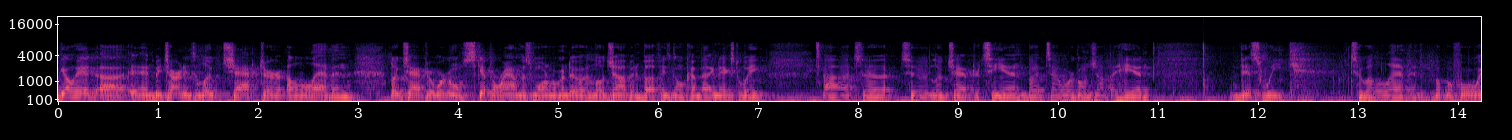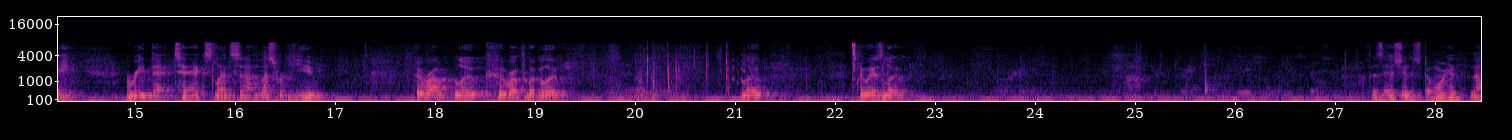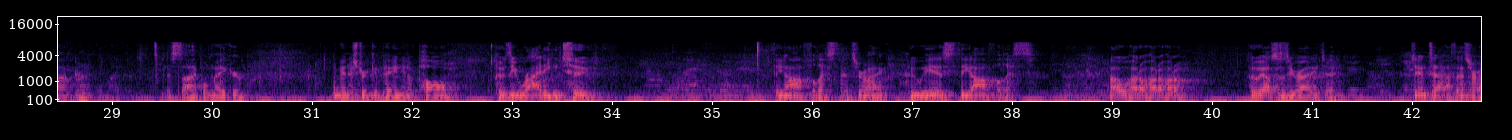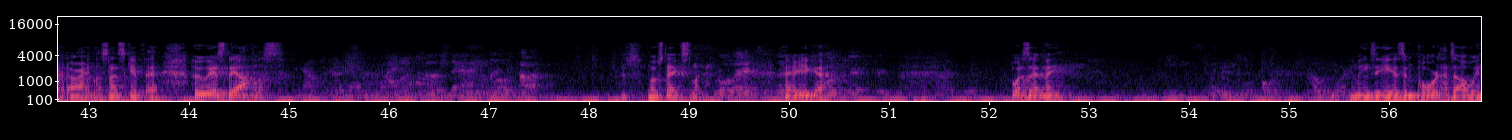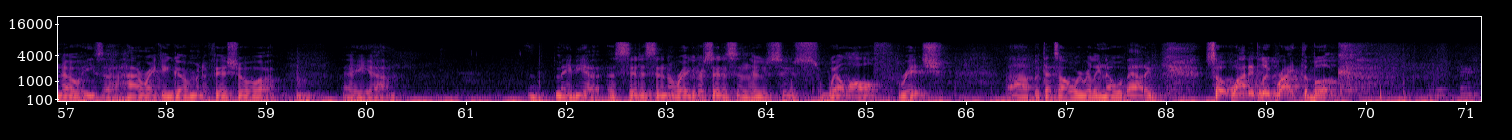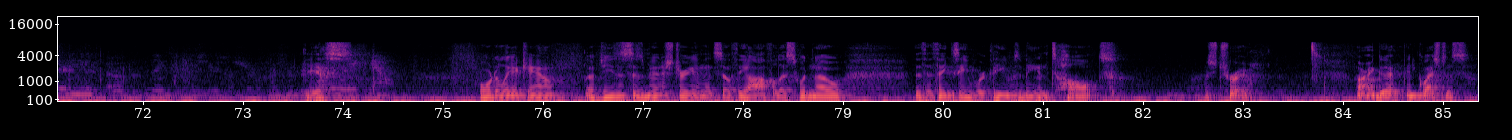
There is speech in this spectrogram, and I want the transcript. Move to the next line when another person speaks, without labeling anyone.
Go ahead uh, and be turning to Luke chapter 11. Luke chapter, we're going to skip around this morning. We're going to do a little jump, and Buffy's going to come back next week uh, to, to Luke chapter 10. But uh, we're going to jump ahead this week to 11. But before we read that text, let's uh, let's review. Who wrote Luke? Who wrote the book of Luke? Luke. Who is Luke? Physician, historian, doctor disciple maker, ministry companion of Paul. Who's he writing to? Theophilus, that's right. Who is Theophilus? Oh, hold on, hold on, hold on. Who else is he writing to? Gentiles, that's right. All right, let's not skip that. Who is Theophilus? It's most excellent. There you go. What does that mean? Means he is important. That's all we know. He's a high-ranking government official, a, a um, maybe a, a, citizen, a regular citizen who's who's well off, rich, uh, but that's all we really know about him. So why did Luke write the book? Yes. Orderly account of Jesus' ministry, and then so Theophilus would know that the things he, were, he was being taught was true. All right, good. Any questions?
